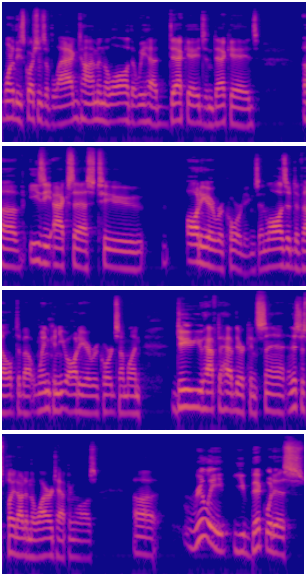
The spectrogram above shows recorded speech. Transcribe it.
one of these questions of lag time in the law that we had decades and decades of easy access to audio recordings and laws have developed about when can you audio record someone do you have to have their consent and this is played out in the wiretapping laws uh, really ubiquitous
